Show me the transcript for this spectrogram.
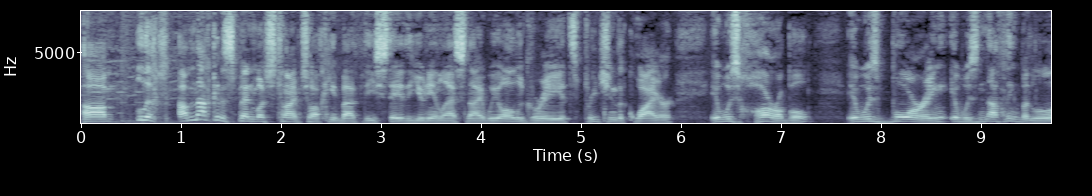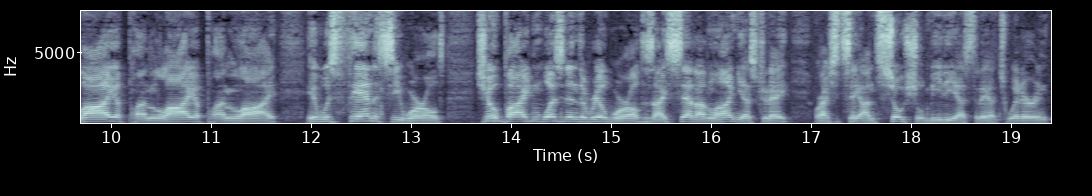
Um, look, I'm not going to spend much time talking about the State of the Union last night. We all agree it's preaching the choir. It was horrible. It was boring. It was nothing but lie upon lie upon lie. It was fantasy world. Joe Biden wasn't in the real world, as I said online yesterday, or I should say on social media yesterday on Twitter and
